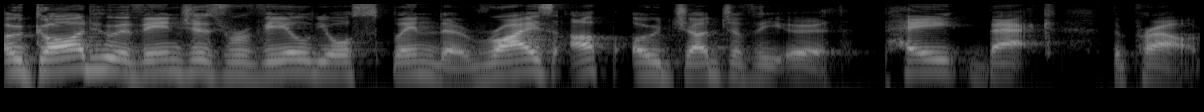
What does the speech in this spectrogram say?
O God who avenges, reveal your splendor. Rise up, O judge of the earth. Pay back the proud.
